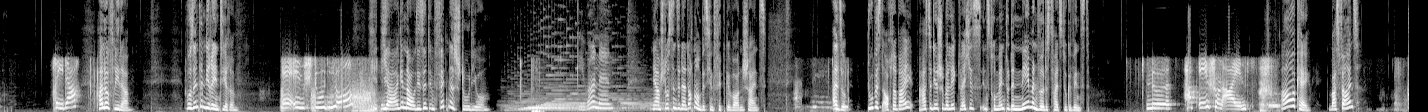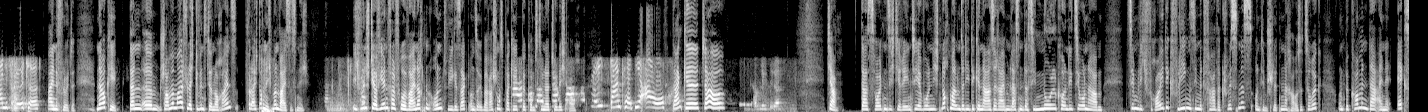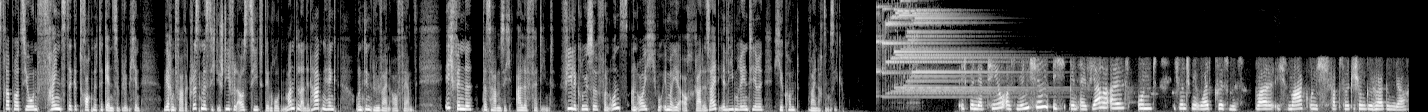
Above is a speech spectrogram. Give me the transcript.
Frieda? Hallo Frieda. Wo sind denn die Rentiere? Äh, im Studio? Ja, genau, die sind im Fitnessstudio. Gewonnen. Ja, am Schluss sind sie dann doch noch ein bisschen fit geworden, scheint's. Also, du bist auch dabei. Hast du dir schon überlegt, welches Instrument du denn nehmen würdest, falls du gewinnst? Nö, hab eh schon eins. Ah, okay. Was für eins? Eine Flöte. Eine Flöte. Na okay, dann ähm, schauen wir mal. Vielleicht gewinnst du ja noch eins, vielleicht auch nicht, man weiß es nicht. Ich wünsche dir auf jeden Fall frohe Weihnachten und wie gesagt, unser Überraschungspaket bekommst du natürlich auch. Danke, dir auch. Danke, ciao. Tja, das wollten sich die Rentier wohl nicht nochmal unter die dicke Nase reiben lassen, dass sie null Kondition haben. Ziemlich freudig fliegen sie mit Father Christmas und dem Schlitten nach Hause zurück und bekommen da eine extra Portion feinste getrocknete Gänseblümchen, während Father Christmas sich die Stiefel auszieht, den roten Mantel an den Haken hängt und den Glühwein aufwärmt. Ich finde, das haben sich alle verdient. Viele Grüße von uns an euch, wo immer ihr auch gerade seid, ihr lieben Rentiere. Hier kommt Weihnachtsmusik. Ich bin der Theo aus München. Ich bin elf Jahre alt und ich wünsche mir White Christmas, weil ich es mag und ich habe es heute schon gehört und ja.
